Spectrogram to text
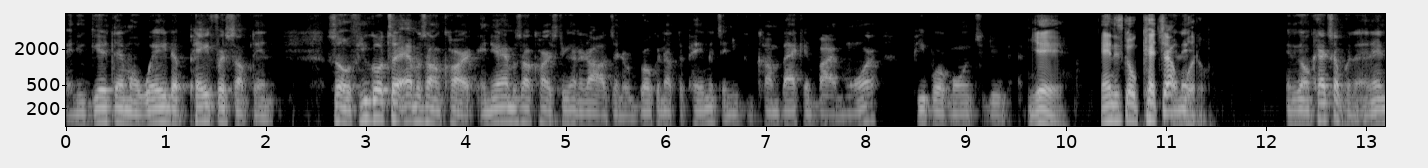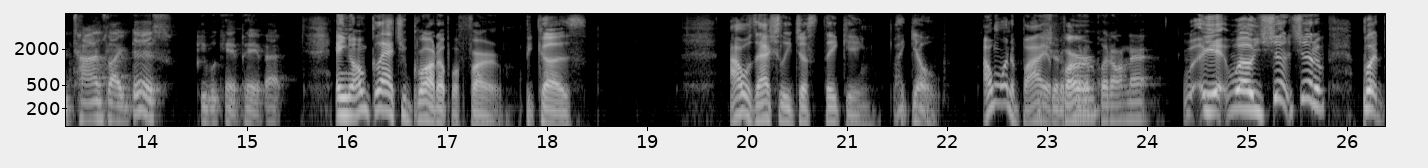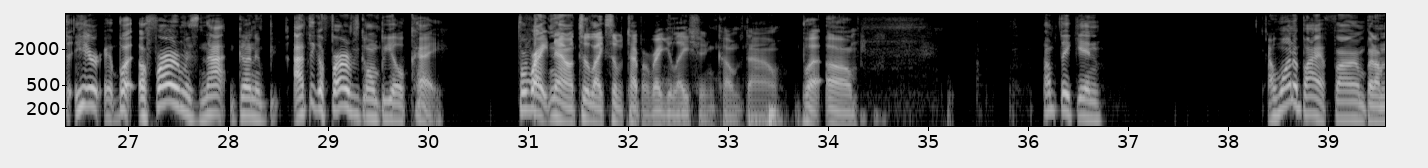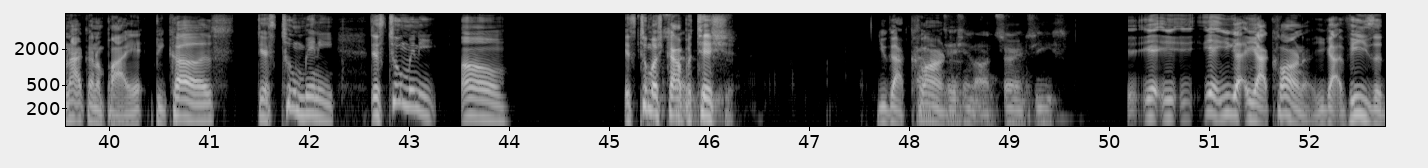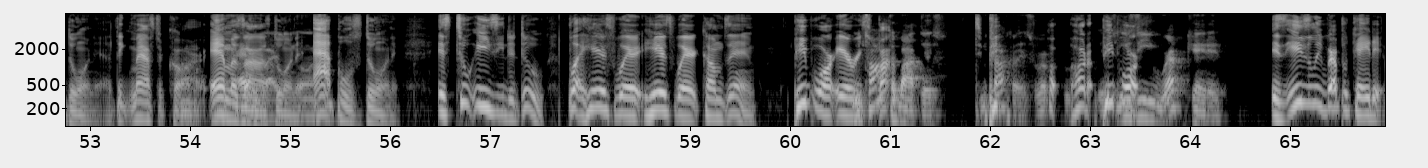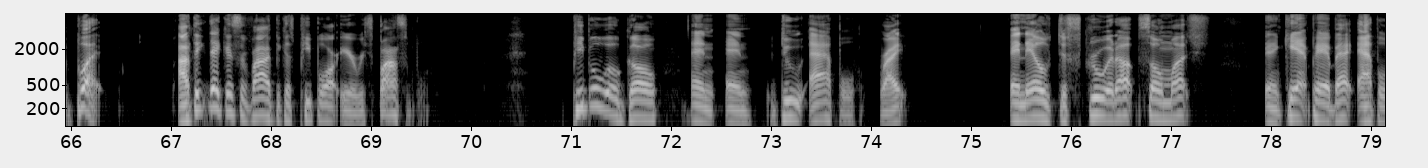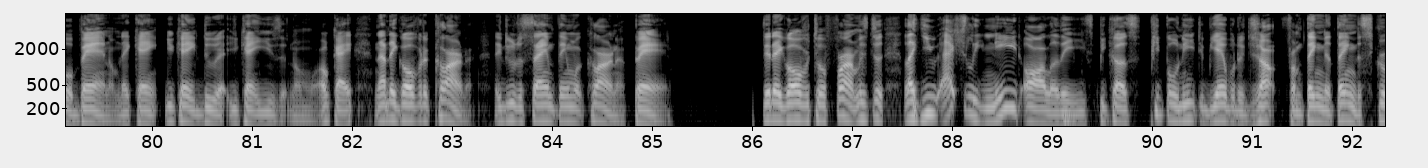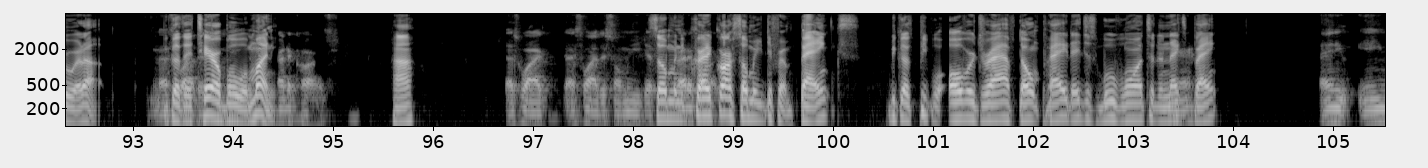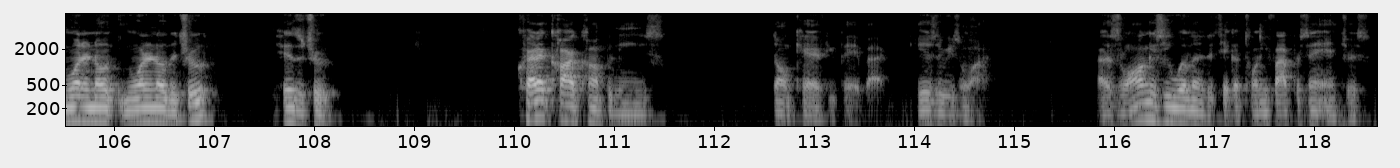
and you give them a way to pay for something. So if you go to Amazon cart and your Amazon cart is three hundred dollars and they're broken up the payments and you can come back and buy more, people are going to do that. yeah, and it's gonna catch up And it- with them. They're gonna catch up with it. And in times like this, people can't pay it back. And you know, I'm glad you brought up Affirm because I was actually just thinking, like, yo, I want to buy You a should have put, Affirm. put on that. Well, Yeah, well, you should should have, but here, but Affirm is not gonna be. I think Affirm is gonna be okay for right now until like some type of regulation comes down. But um, I'm thinking I want to buy Affirm, but I'm not gonna buy it because there's too many. There's too many. Um, it's too much competition. You got Klarna. Competition, uncertainties. Yeah, yeah, yeah, you got you got Klarna, you got Visa doing it. I think Mastercard, Right. Amazon's doing it, doing it. Apple's doing it. It's too easy to do. But here's where here's where it comes in. People are We talked irresponsible. about this. We Pe- talked about this. Re- hold up, It's people are- replicated. Is easily replicated, but I think they can survive because people are irresponsible. People will go and and do Apple right, and they'll just screw it up so much and can't pay it back. Apple will ban them. They can't. You can't do that. You can't use it no more. Okay. Now they go over to Klarna. They do the same thing with Klarna. Ban. Then they go over to Affirm. It's just like you actually need all of these because people need to be able to jump from thing to thing to screw it up. Because they're terrible with money. Credit cards. Huh? That's why. That's why there's so many different. so many credit cards, so many different banks because people overdraft, don't pay, they just move on to the next Yeah. bank. And you, and you want to know? You want to know the truth? Here's the truth. Credit card companies don't care if you pay it back. Here's the reason why. As long as you're willing to take a 25% interest,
